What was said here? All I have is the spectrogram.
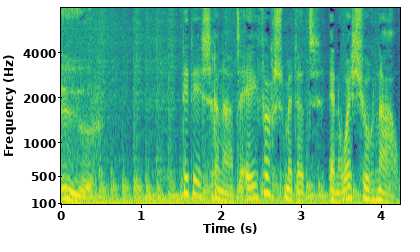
uur. Dit is Renate Evers met het NOS Journaal.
